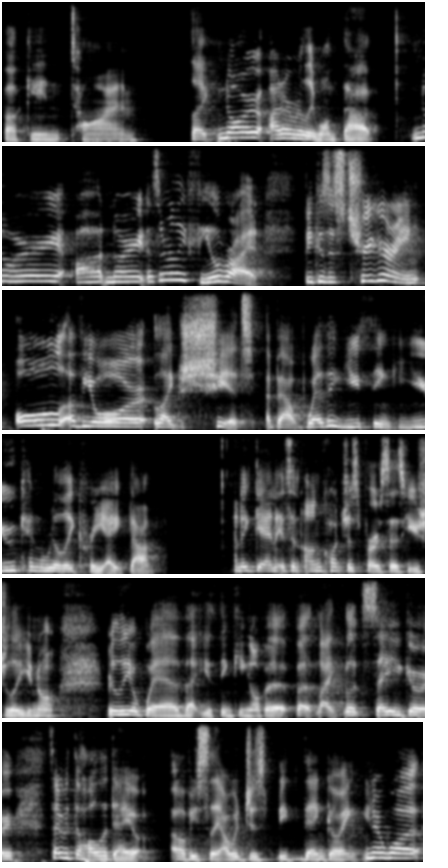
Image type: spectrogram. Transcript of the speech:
fucking time. Like, no, I don't really want that. No, oh, no, it doesn't really feel right because it's triggering all of your like shit about whether you think you can really create that. And again, it's an unconscious process usually. You're not really aware that you're thinking of it. But like, let's say you go, say with the holiday, obviously I would just be then going, you know what?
